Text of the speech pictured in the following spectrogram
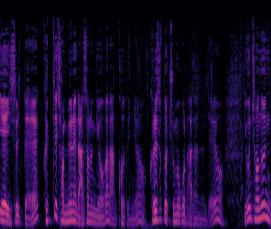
에 있을 때 그때 전면에 나서는 경우가 많거든요. 그래서 또 주목을 받았는데요. 이건 저는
